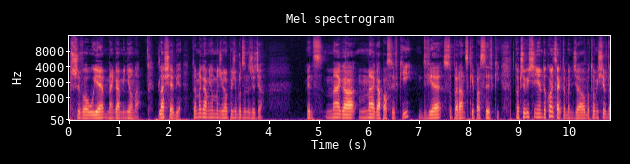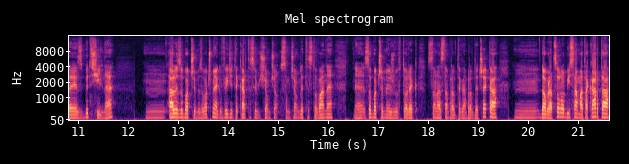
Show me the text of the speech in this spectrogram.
przywołuje Mega Miniona dla siebie. Ten Mega Minion będzie miał 50% życia. Więc mega, mega pasywki, dwie superanckie pasywki. To oczywiście nie wiem do końca jak to będzie działało, bo to mi się wydaje zbyt silne, ale zobaczymy. Zobaczymy, jak wyjdzie. Te karty są, ciągle testowane. E, zobaczymy już we wtorek, co nas tak naprawdę czeka. Mm, dobra, co robi sama ta karta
